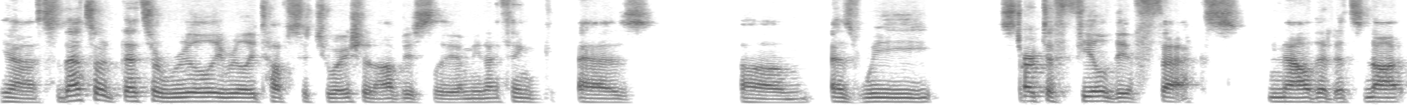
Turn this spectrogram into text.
Yeah so that's a that's a really really tough situation obviously. I mean i think as um, as we start to feel the effects now that it's not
